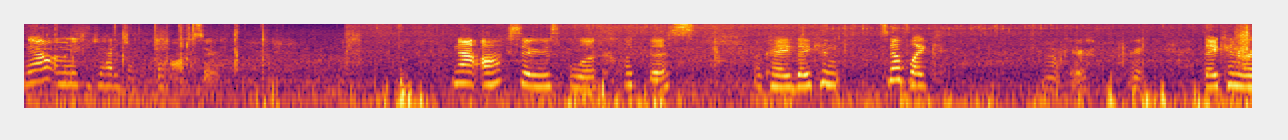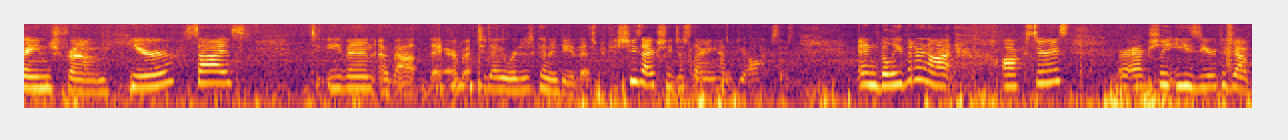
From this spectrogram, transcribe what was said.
Now I'm going to teach you how to jump an oxer. Now, oxers look like this. Okay, they can, snowflake, I don't care. Right. They can range from here size to even about there. But today we're just gonna do this because she's actually just learning how to do oxers. And believe it or not, oxers are actually easier to jump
